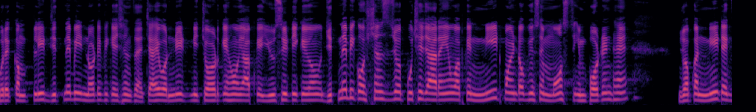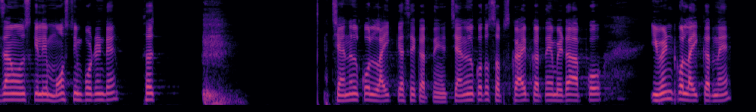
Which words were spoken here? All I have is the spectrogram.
पूरे कंप्लीट जितने भी नोटिफिकेशंस हैं, चाहे वो नीट निचोड़ के हों या आपके यूसीटी के हों, जितने भी क्वेश्चंस जो पूछे जा रहे हैं, वो आपके नीट पॉइंट ऑफ़ व्यू से मोस्ट इंपॉर्टेंट है। जो आपका नीट एग्ज़ाम है, उसके लिए मोस्ट इंपॉर्टेंट है। सर चैनल को लाइक कैसे करते हैं? चैनल को तो सब्सक्राइब करते हैं बेटा आपको। इवेंट को लाइक करना है।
